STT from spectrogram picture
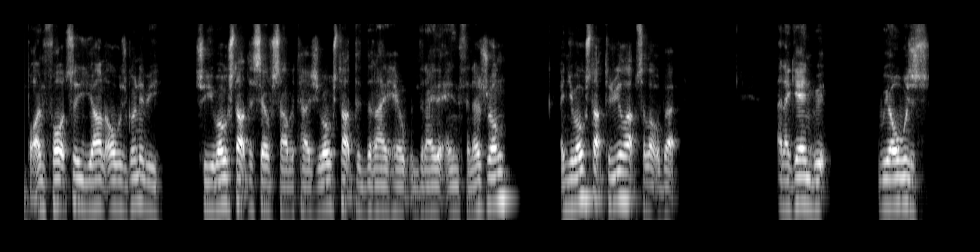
But unfortunately, you aren't always going to be. So you will start to self sabotage. You will start to deny help and deny that anything is wrong, and you will start to relapse a little bit. And again, we we always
